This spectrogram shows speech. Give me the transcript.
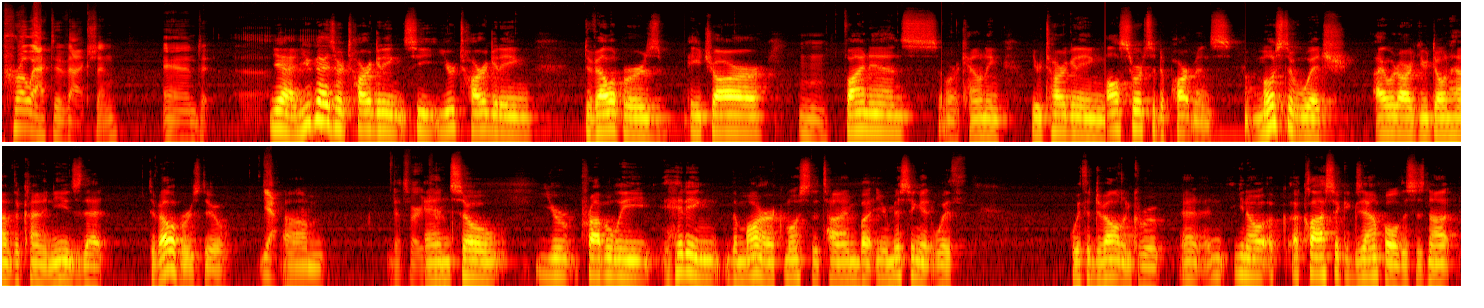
proactive action, and Yeah, you guys are targeting. See, you're targeting developers, HR, finance, or accounting. You're targeting all sorts of departments, most of which I would argue don't have the kind of needs that developers do. yeah, Um, that's very true. and so you're probably hitting the mark most of the time, but you're missing it with with a development group. And, and you know, a, a classic example. This is not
